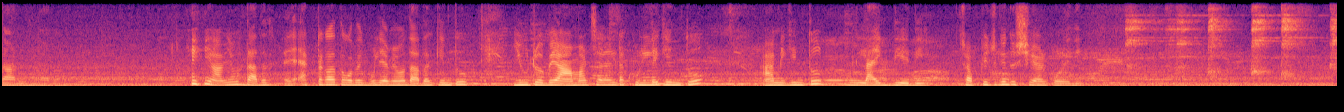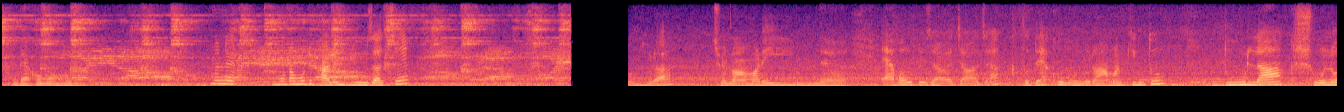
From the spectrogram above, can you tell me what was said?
দারুণ দারুণ। আমি আমার দাদার, একটা কথা তোমাদের বলি, আমি আমার দাদার কিন্তু ইউটিউবে আমার চ্যানেলটা খুললে কিন্তু আমি কিন্তু লাইক দিয়ে দিই সব কিছু কিন্তু শেয়ার করে দিই। দেখো বন্ধুরা মানে মোটামুটি ভালোই ভিউজ আছে। বন্ধুরা, চলো আমার এই অ্যাবাউটে যাওয়া যাওয়া যাক। তো দেখো বন্ধুরা, আমার কিন্তু দু লাখ ষোলো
